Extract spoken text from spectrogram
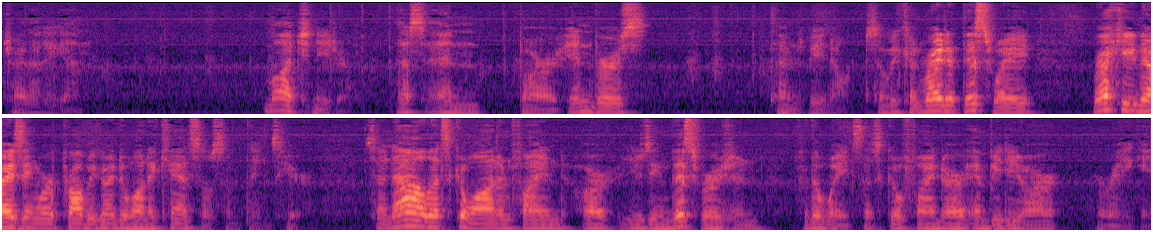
Try that again. Much neater. Sn bar inverse times V naught. So we can write it this way, recognizing we're probably going to want to cancel some things here. So now let's go on and find our, using this version for the weights, let's go find our MVDR array gain.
